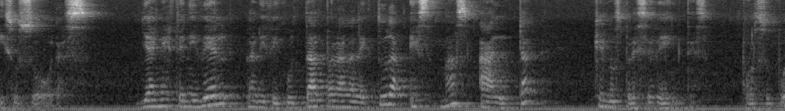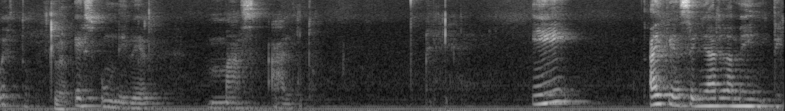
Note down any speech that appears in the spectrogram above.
y sus obras. Ya en este nivel la dificultad para la lectura es más alta que en los precedentes, por supuesto. Es un nivel más alto. Y hay que enseñar la mente.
